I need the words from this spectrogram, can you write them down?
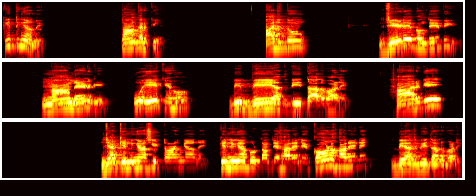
ਕੀਤੀਆਂ ਨੇ। ਤਾਂ ਕਰਕੇ ਅੱਜ ਤੋਂ ਜਿਹੜੇ ਬੰਦੇ ਵੀ ਨਾਂ ਲੈਣਗੇ, ਉਹ ਇਹ ਕਿਹੋ ਵੀ ਬੇਅਦਬੀ ਦਲ ਵਾਲੇ ਹਾਰ ਗਏ ਜਾਂ ਕਿੰਨੀਆਂ ਸੀਟਾਂ ਆਈਆਂ ਨੇ, ਕਿੰਨੀਆਂ ਵੋਟਾਂ ਤੇ ਹਾਰੇ ਨੇ, ਕੌਣ ਹਾਰੇ ਨੇ? ਬੇਅਦਬੀ ਦਲ ਵਾਲੇ।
